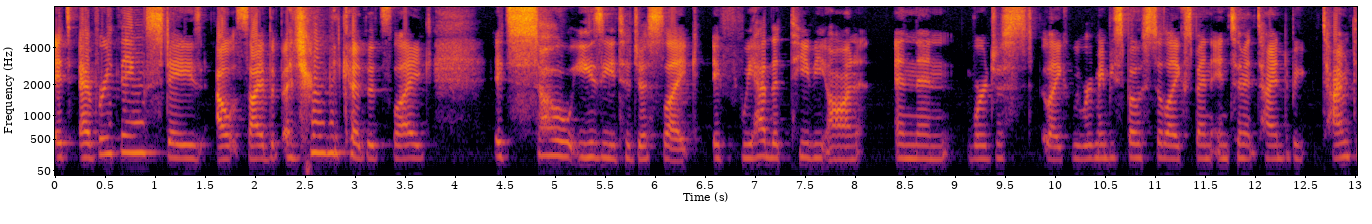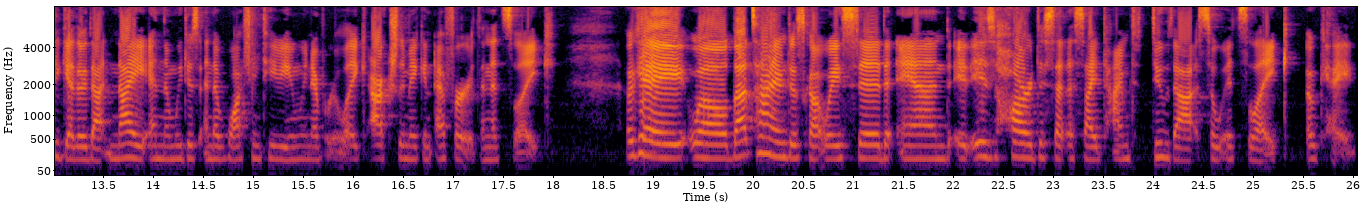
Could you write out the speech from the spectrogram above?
it's everything stays outside the bedroom because it's like it's so easy to just like if we had the TV on and then we're just like we were maybe supposed to like spend intimate time to be time together that night and then we just end up watching TV and we never like actually make an effort and it's like okay well that time just got wasted and it is hard to set aside time to do that. So it's like okay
